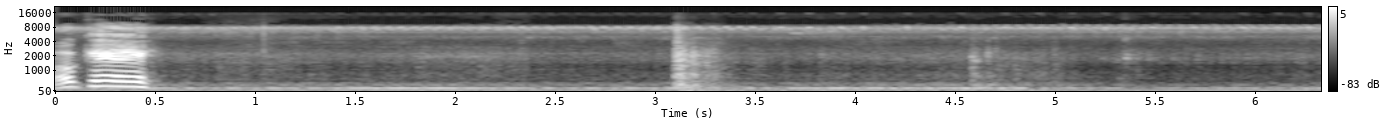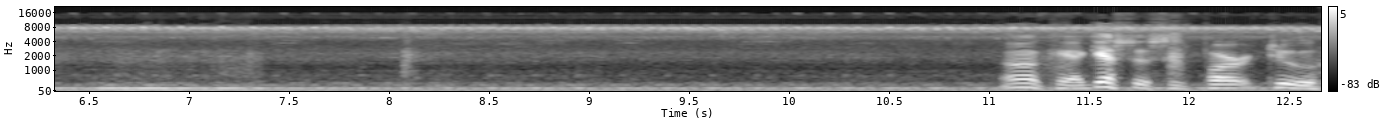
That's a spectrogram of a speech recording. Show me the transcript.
Okay. Okay, I guess this is part two.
